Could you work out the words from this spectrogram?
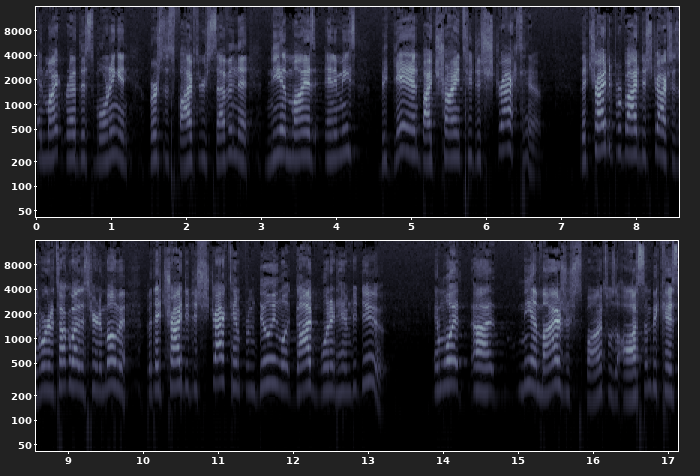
And Mike read this morning in verses 5 through 7 that Nehemiah's enemies began by trying to distract him. They tried to provide distractions. And we're going to talk about this here in a moment, but they tried to distract him from doing what God wanted him to do. And what uh, Nehemiah's response was awesome because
